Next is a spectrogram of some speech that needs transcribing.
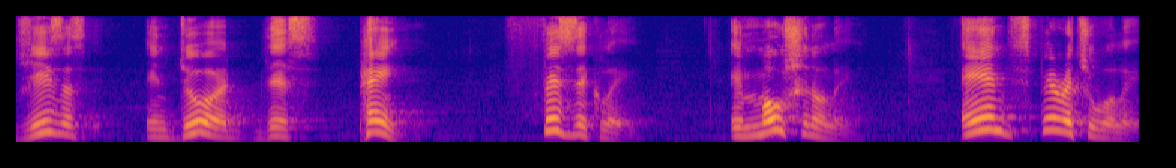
Jesus endured this pain physically, emotionally, and spiritually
